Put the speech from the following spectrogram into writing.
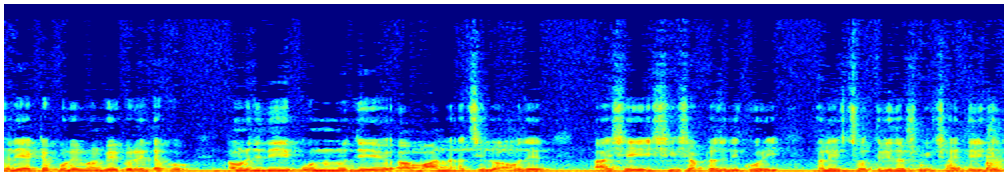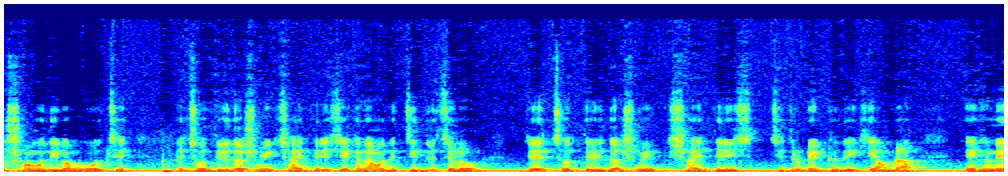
তাহলে একটা কোণের মান বের করে, দেখো, আমরা যদি অন্য অন্য যে মান ছিল আমাদের সেই হিসাবটা যদি করি, তাহলে ছত্রিশ দশমিক সাঁত্রিশ যেহেতু সমদ্বিবাহু বলছে ছত্রিশ দশমিক সাঁত্রিশ এখানে আমাদের চিত্র ছিল যে ছত্রিশ দশমিক সাঁত্রিশ চিত্রটা একটু দেখি আমরা, এখানে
